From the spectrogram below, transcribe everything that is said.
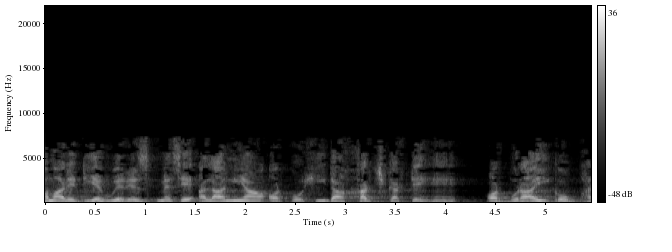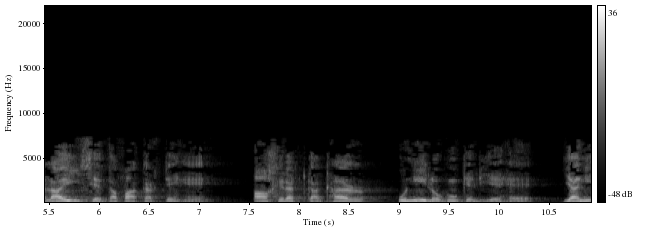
ہمارے دیے ہوئے رزق میں سے الانیہ اور پوشیدہ خرچ کرتے ہیں اور برائی کو بھلائی سے دفع کرتے ہیں۔ آخرت کا گھر انہی لوگوں کے لیے ہے یعنی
